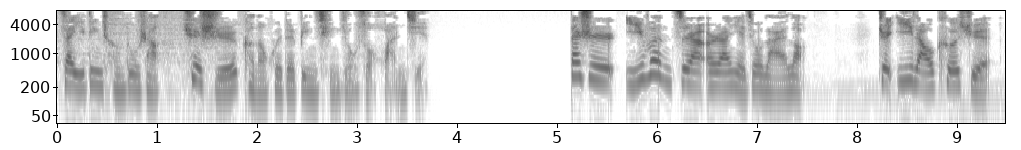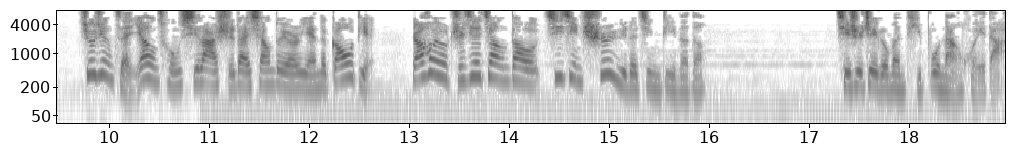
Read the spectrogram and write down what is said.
在一定程度上确实可能会对病情有所缓解。但是疑问自然而然也就来了：这医疗科学究竟怎样从希腊时代相对而言的高点，然后又直接降到几近吃鱼的境地了呢？其实这个问题不难回答。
